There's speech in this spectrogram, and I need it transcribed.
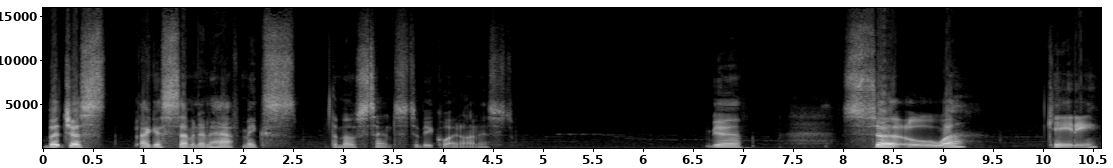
but just I guess seven and a half makes the most sense to be quite honest. Yeah. So, Katie,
